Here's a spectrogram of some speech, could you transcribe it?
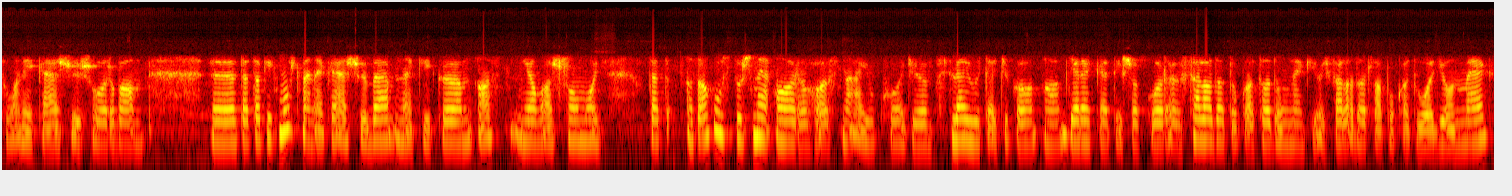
szólnék elsősorban. Tehát akik most mennek elsőbe, nekik azt javaslom, hogy tehát az augusztus ne arra használjuk, hogy leültetjük a, a gyereket, és akkor feladatokat adunk neki, hogy feladatlapokat oldjon meg,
